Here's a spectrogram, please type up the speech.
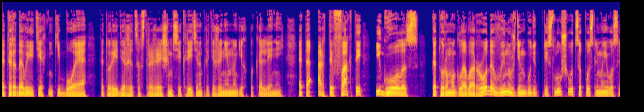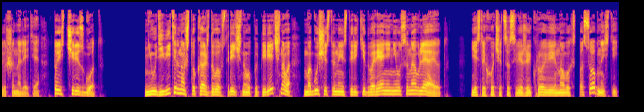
Это родовые техники боя, которые держатся в строжайшем секрете на протяжении многих поколений. Это артефакты и голос, которому глава рода вынужден будет прислушиваться после моего совершеннолетия, то есть через год. Неудивительно, что каждого встречного поперечного могущественные старики-дворяне не усыновляют. Если хочется свежей крови и новых способностей,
